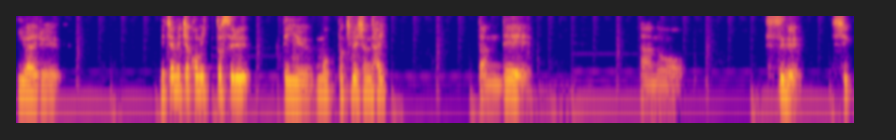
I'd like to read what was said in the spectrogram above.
いわゆるめちゃめちゃコミットするっていうモモチベーションで入ったんで、あの、すぐし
